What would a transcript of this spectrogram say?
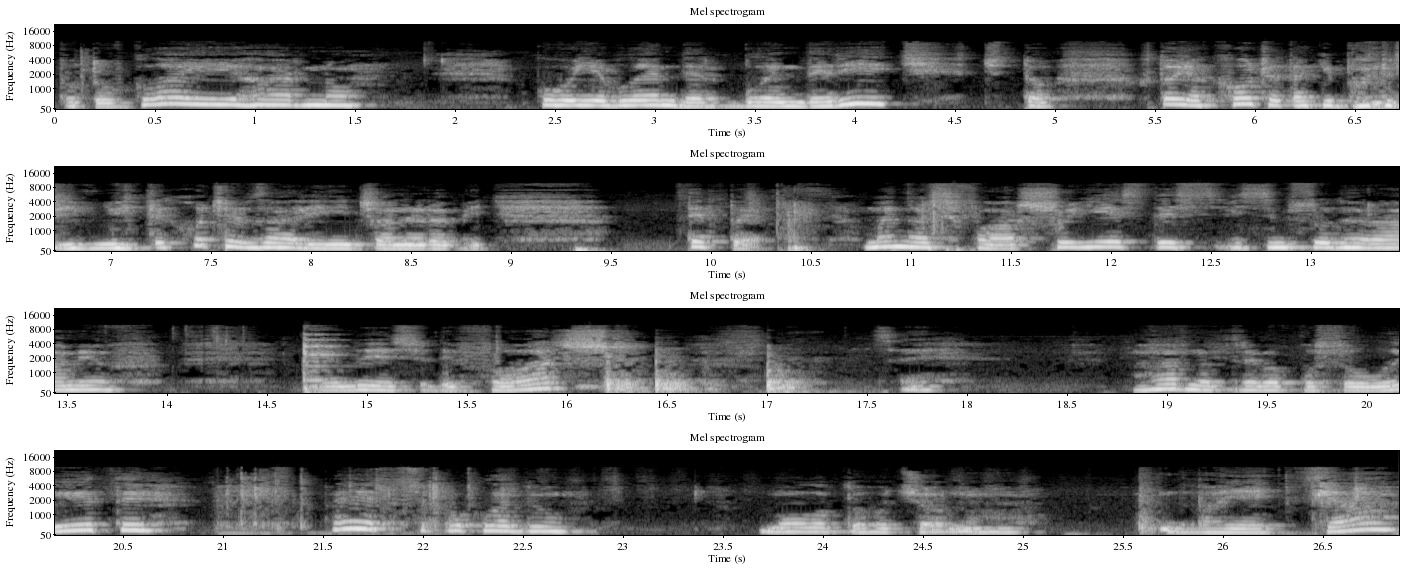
потовкла її гарно. У кого є блендер, блендеріть. Чи то, хто як хоче, так і подрібнюйте. Хоче взагалі нічого не робіть. Тепер в мене ось фаршу є десь 800 грамів. Кладу я сюди фарш. Це гарно треба посолити. Перцю покладу молотого чорного. Два яйця.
